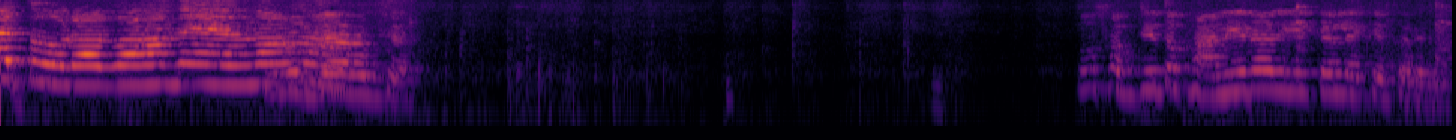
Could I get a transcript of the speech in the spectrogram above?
आ थोड़ा गाने ना रुक जा रुक जा। तू सब्ज़ी तो खा नहीं रहा ये क्या लेके करेगा?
